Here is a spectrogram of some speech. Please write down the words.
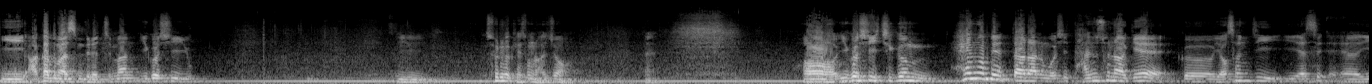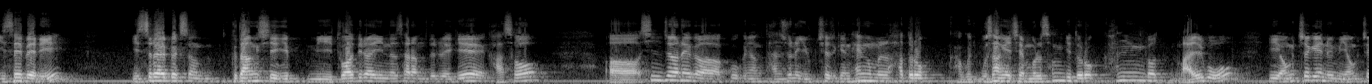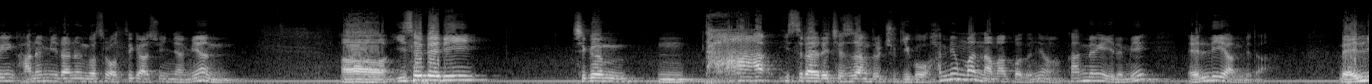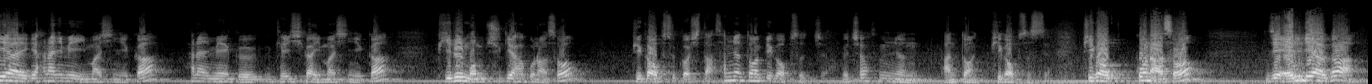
이 아까도 말씀드렸지만 이것이 육, 이 소리가 계속 나죠. 네. 어, 이것이 지금 행음했다라는 것이 단순하게 그 여선지 이세벨이 이스라엘 백성 그 당시에 이 두아디라에 있는 사람들에게 가서 어, 신전에 가고 그냥 단순히 육체적인 행음을 하도록 하고 우상의 제물을 섬기도록 한 것 말고 이 영적인 의미, 영적인 간음이라는 것을 어떻게 알 수 있냐면 어, 이세벨이 지금 음, 다 이스라엘의 제사장들 죽이고 한 명만 남았거든요. 그 한 명의 이름이 엘리야입니다. 엘리야에게 하나님의 임하시니까 하나님의 그 계시가 임하시니까 비를 멈추게 하고 나서 비가 없을 것이다. 3년 동안 비가 없었죠. 그렇죠? 3년 반 동안 비가 없었어요. 비가 없고 나서 이제 엘리야가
